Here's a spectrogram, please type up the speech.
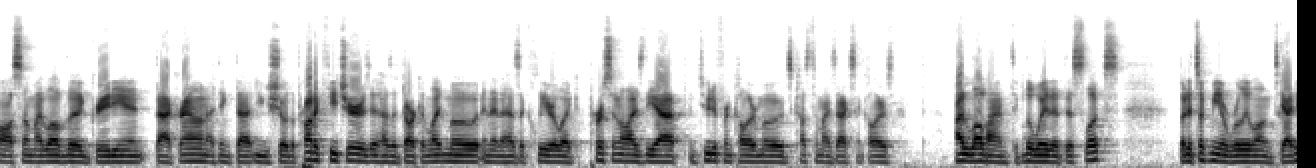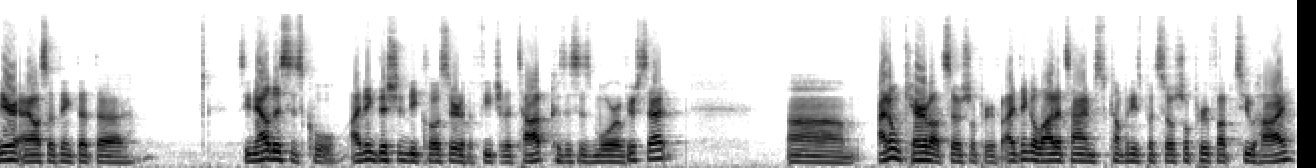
awesome. I love the gradient background. I think that you show the product features. It has a dark and light mode, and then it has a clear like personalize the app in two different color modes, customized accent colors. I love time to the way that this looks, but it took me a really long to get here. I also think that the see now this is cool. I think this should be closer to the feature at the top because this is more of your set. Um, I don't care about social proof. I think a lot of times companies put social proof up too high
